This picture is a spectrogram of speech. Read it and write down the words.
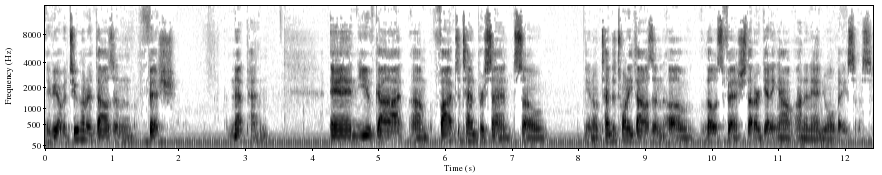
if you have a two hundred thousand fish net pen, and you've got um, five to ten percent, so you know ten to twenty thousand of those fish that are getting out on an annual basis.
